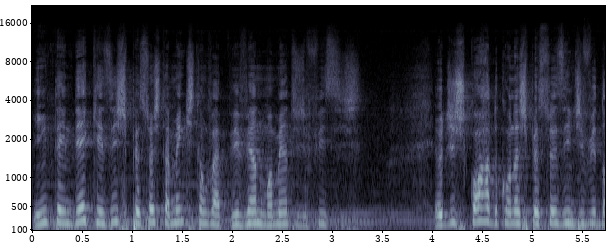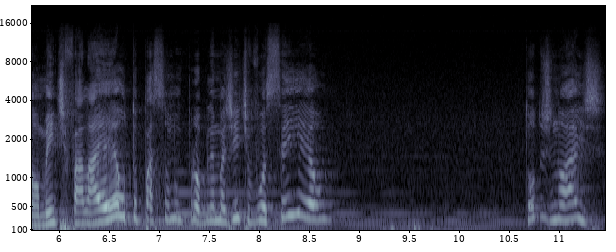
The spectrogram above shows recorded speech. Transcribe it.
E entender que existem pessoas também que estão vivendo momentos difíceis. Eu discordo quando as pessoas individualmente falam, ah, eu estou passando um problema. Gente, você e eu. Todos nós.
